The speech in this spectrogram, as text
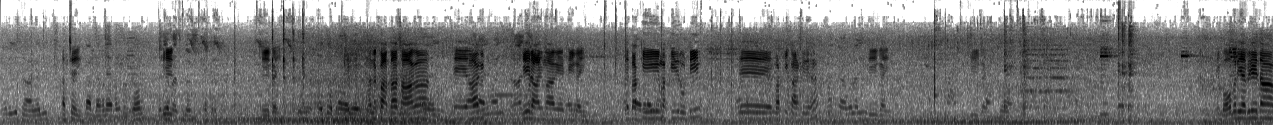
ਆ ਜੀ ਸਾਗ ਆ ਜੀ। ਅੱਛਾ ਜੀ। ਘਰ ਦਾ ਬਣਿਆ ਬਿਲਕੁਲ ਪਿਓਰ ਠੀਕ। ਬਸ ਬਸ। ਇੱਕ ਨੰਬਰ ਠੀਕ ਹੈ ਜੀ। ਤੇ ਇੱਥੇ ਆਪਣਾ ਆ ਗਿਆ ਜੀ। ਮਤਲਬ ਘਰ ਦਾ ਸਾਗ ਆ ਤੇ ਆ ਇਹ ਰਾਜਮਾ ਆ ਗਏ ਠੀਕ ਹੈ ਜੀ। ਤੇ ਬਾਕੀ ਮੱਕੀ ਦੀ ਰੋਟੀ ਤੇ ਬਾਕੀ ਕਣਕ ਦੇ ਹਾਂ? ਰਾਜਮਾ ਚਾਵਲ ਆ ਜੀ। ਠੀਕ ਹੈ ਜੀ। ਠੀਕ ਹੈ ਜੀ। ਨਹੀਂ ਬਹੁਤ ਵਧੀਆ ਵੀਰੇ ਤਾਂ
